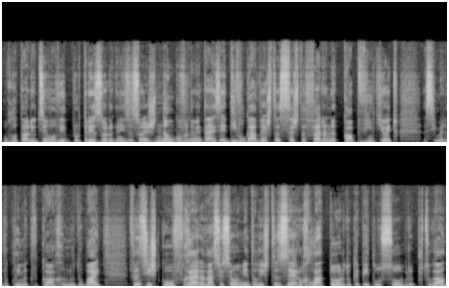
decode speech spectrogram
O relatório desenvolvido por três organizações não governamentais é divulgado esta sexta-feira na COP28, a Cimeira do Clima que decorre no Dubai. Francisco Ferreira, da Associação Ambientalista Zero, relator do capítulo sobre Portugal,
